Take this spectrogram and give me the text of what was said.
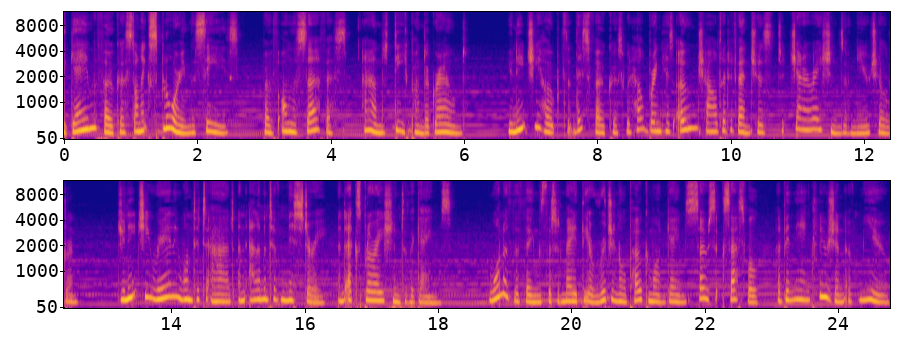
The game focused on exploring the seas, both on the surface and deep underground. Junichi hoped that this focus would help bring his own childhood adventures to generations of new children. Junichi really wanted to add an element of mystery and exploration to the games. One of the things that had made the original Pokemon games so successful had been the inclusion of Mew,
